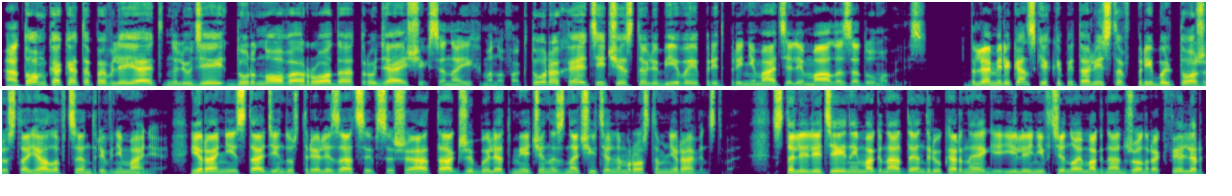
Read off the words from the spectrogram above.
О том, как это повлияет на людей дурного рода, трудящихся на их мануфактурах, эти честолюбивые предприниматели мало задумывались. Для американских капиталистов прибыль тоже стояла в центре внимания, и ранние стадии индустриализации в США также были отмечены значительным ростом неравенства. Сталелитейный магнат Эндрю Карнеги или нефтяной магнат Джон Рокфеллер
